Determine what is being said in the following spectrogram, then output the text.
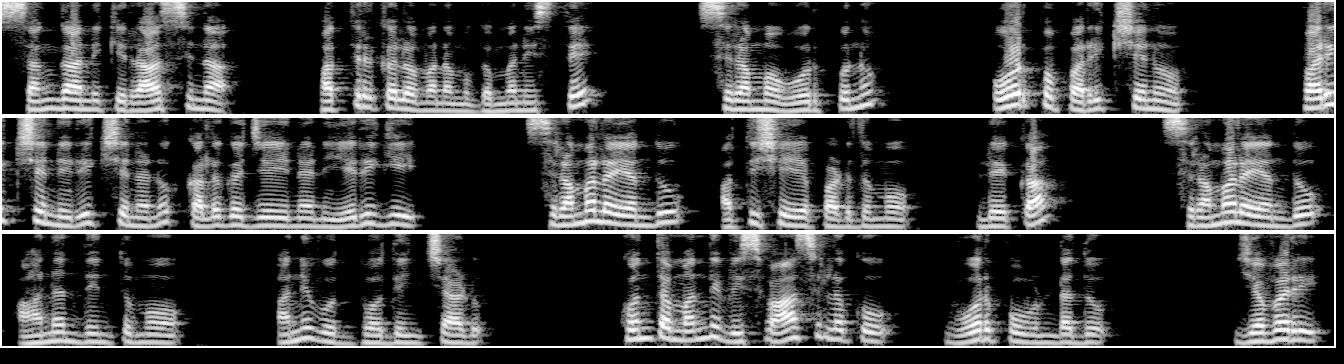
సంఘానికి రాసిన పత్రికలో మనము గమనిస్తే శ్రమ ఓర్పును ఓర్పు పరీక్షను పరీక్ష నిరీక్షణను కలుగజేయనని ఎరిగి శ్రమలయందు అతిశయపడదుము లేక శ్రమలయందు ఆనందింతుము అని ఉద్బోధించాడు. కొంతమంది విశ్వాసులకు ఓర్పు ఉండదు. ఎవరి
